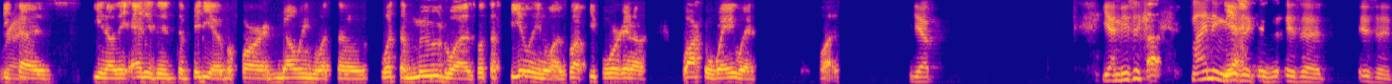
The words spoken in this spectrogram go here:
because right. you know they edited the video before knowing what the what the mood was, what the feeling was, what people were gonna walk away with was. Yep. Yeah, music. Uh, finding music yeah. is is a is a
